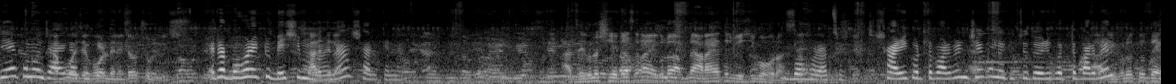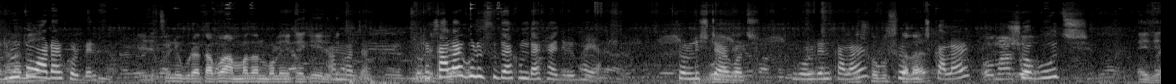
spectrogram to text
যে কোনো জায়গা থেকে। গোল্ডেন এটাও চল্লিশ। এটা বহর একটু বেশি মনে হয় না? সাড়ে তিন আর যেগুলো সেট আছে না এগুলো আপনি আড়াই হাতের বেশি বহর আছে। বহর আছে। শাড়ি করতে পারবেন যে কোনো কিছু তৈরি করতে পারবেন। এগুলো তো দেখেন দ্রুত অর্ডার করবেন। এই যে চিনিগুড়া কাপড় আম্মাদান বলে এটাকে এটা কালারগুলো শুধু এখন দেখাই দিবে ভাইয়া। চল্লিশ টাকা গজ গোল্ডেন কালার সবুজ কালার সবুজ এই যে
